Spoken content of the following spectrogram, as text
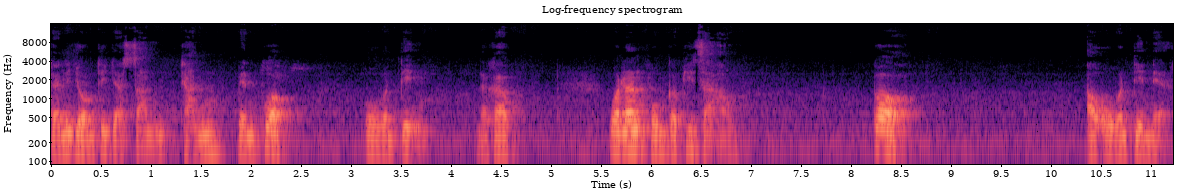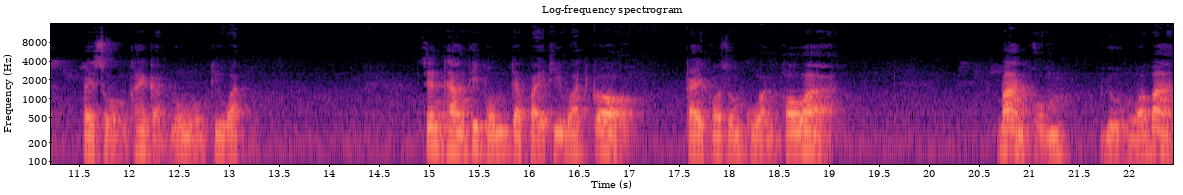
จะนิยมที่จะสันฉันเป็นพวกโอวันตินนะครับ วันนั้นผมกับพี่สาว ก็เอาโอวันตินเนี่ยไปส่งให้กับหลุงลุงที่วัด เส้นทางที่ผมจะไปที่วัดก็ไกลพอสมควร เพราะว่าบ้านผมอยู่หัวบ้าน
